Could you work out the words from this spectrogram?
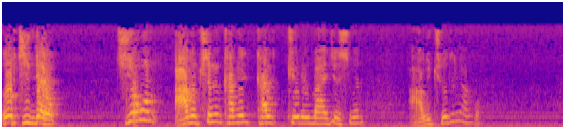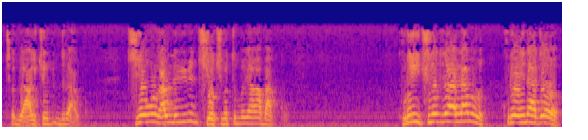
업지인대로 지옥은 악유치를 가게 갈 기회를 많이 줬으면 악유치로 들어가고 처음에 악유치로 들어가고 지옥을 가려면 지옥치 같은 모양을 받고 구레이 치로 들어가려면 구레이나 저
